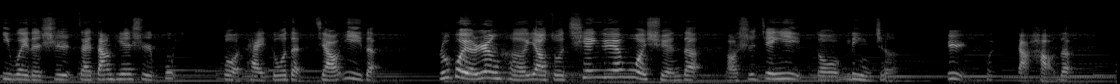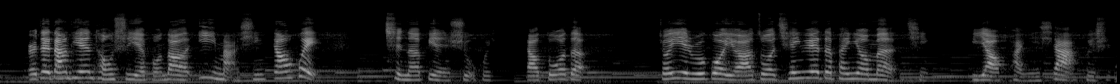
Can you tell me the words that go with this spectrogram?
意味的是在当天是不宜做太多的交易的。如果有任何要做签约斡旋的，老师建议都另择日会比较好的。而在当天，同时也逢到了一马星交汇，因此呢，变数会。比较多的，所以如果有要做签约的朋友们，请必要缓一下，会是比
